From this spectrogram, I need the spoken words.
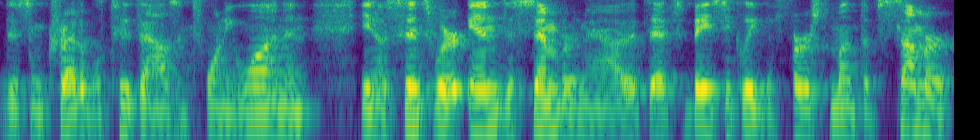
this incredible 2021, and you know since we're in December now, that's basically the first month of summer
